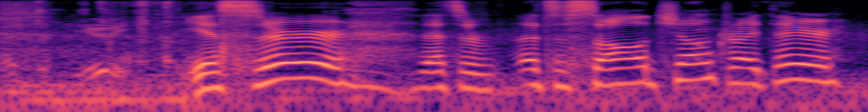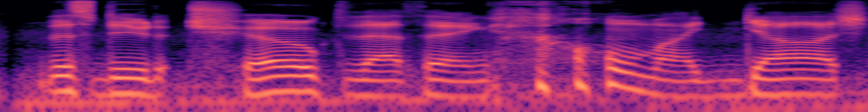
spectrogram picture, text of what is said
That's a Beauty. Yes, sir. That's a that's a solid chunk right there. This dude choked that thing. Oh my gosh.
